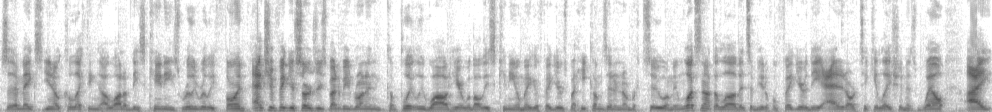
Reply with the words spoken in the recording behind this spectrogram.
So that makes, you know, collecting a lot of these Kennys really, really fun. Action Figure Surgery is about to be running completely wild here with all these Kenny Omega figures, but he comes in at number two. I mean, what's not to love? It's a beautiful figure. The added articulation as well. I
